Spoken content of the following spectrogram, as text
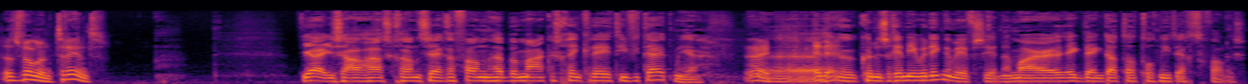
Dat is wel een trend. Ja, je zou haast gaan zeggen van hebben makers geen creativiteit meer. Nee. Uh, en, en, kunnen ze geen nieuwe dingen meer verzinnen. Maar ik denk dat dat toch niet echt het geval is.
